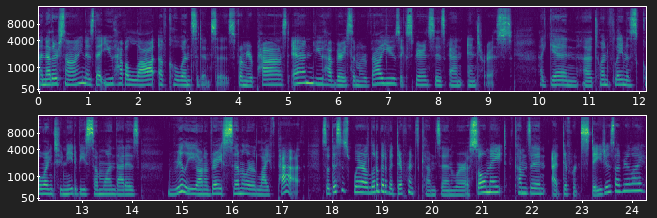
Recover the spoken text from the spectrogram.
Another sign is that you have a lot of coincidences from your past and you have very similar values, experiences, and interests. Again, a twin flame is going to need to be someone that is really on a very similar life path. So, this is where a little bit of a difference comes in, where a soulmate comes in at different stages of your life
